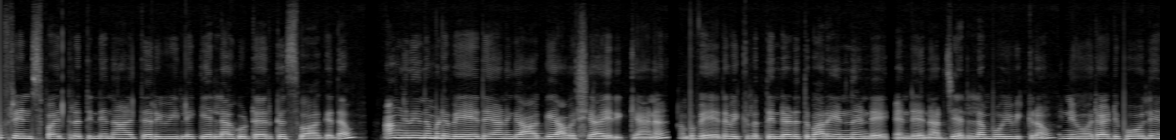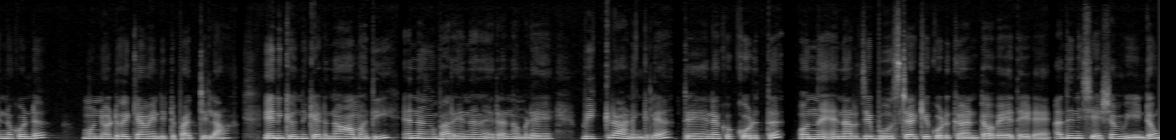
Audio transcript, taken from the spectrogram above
ഫ്രണ്ട്സ് പവിത്രത്തിന്റെ നാളത്തെ റിവ്യൂയിലേക്ക് എല്ലാ കൂട്ടുകാർക്കും സ്വാഗതം. അങ്ങനെ നമ്മുടെ വേദയാണെങ്കിൽ ആകെ ആവശ്യമായിരിക്കുകയാണ് അപ്പോൾ വേദ വിക്രത്തിന്റെ അടുത്ത് പറയുന്നുണ്ടേ എന്റെ എനർജി എല്ലാം പോയി വിക്രം. ഇനി ഒരടി പോലെ എന്നെ കൊണ്ട് മുന്നോട്ട് വെക്കാൻ വേണ്ടിയിട്ട് പറ്റില്ല. എനിക്കൊന്ന് കിടന്നാൽ മതി. എന്നങ്ങ് പറയുന്ന നേരം നമ്മുടെ വിക്രാണെങ്കിൽ തേനൊക്കെ കൊടുത്ത് ഒന്ന് എനർജി ബൂസ്റ്റാക്കി കൊടുക്കാൻ കേട്ടോ വേദയുടെ. അതിനുശേഷം വീണ്ടും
